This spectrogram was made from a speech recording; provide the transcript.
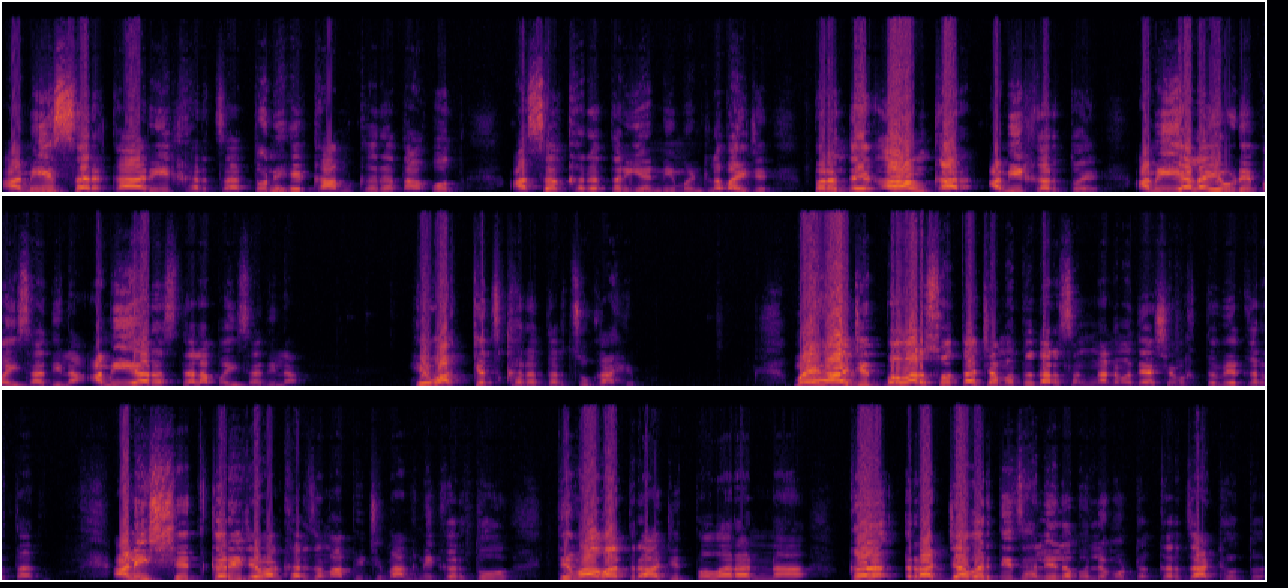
आम्ही सरकारी खर्चातून हे काम करत आहोत. असं खरं तर यांनी म्हटलं पाहिजे. परंतु एक अहंकार आम्ही करतोय. आम्ही याला एवढे पैसा दिला. आम्ही या रस्त्याला पैसा दिला. हे वाक्यच खरं तर चूक आहे. मग हे अजित पवार स्वतःच्या मतदारसंघांमध्ये असे वक्तव्य करतात. आणि शेतकरी जेव्हा कर्जमाफीची मागणी करतो तेव्हा मात्र अजित पवारांना कर राज्यावरती झालेलं भलं मोठं कर्ज आठवतं.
